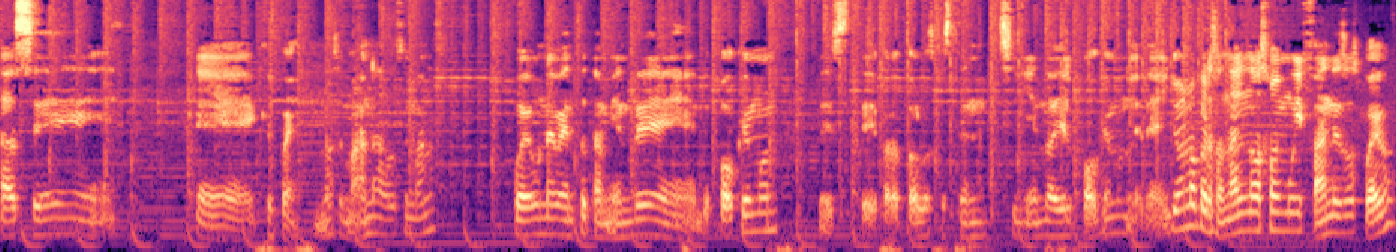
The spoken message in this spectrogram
hace. Eh, ¿Qué fue? ¿Una semana? ¿Dos semanas? Fue un evento también de, de Pokémon. Este, para todos los que estén siguiendo ahí el Pokémon. Yo, en lo personal, no soy muy fan de esos juegos.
